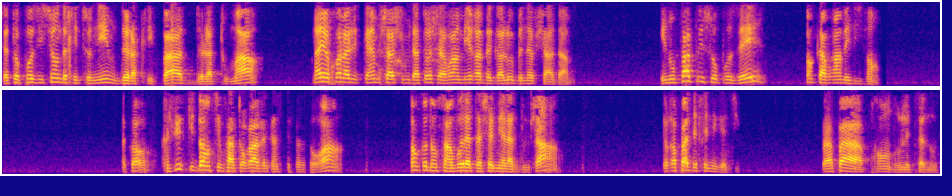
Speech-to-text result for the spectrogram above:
Cette opposition de Chitzonim, de la Kripa, de la Touma, ils n'ont pas pu s'opposer tant qu'Abraham est vivant. D'accord? Un juif qui danse Simchat Torah avec un Sefer tant que dans son Avodat Hashem il y a la il n'y aura pas d'effet négatif. Il ne va pas prendre les tzanout.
